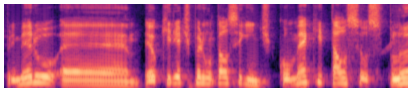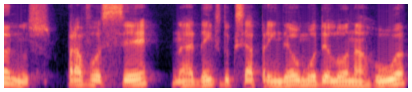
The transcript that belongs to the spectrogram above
Primeiro, é, eu queria te perguntar o seguinte: como é que tá os seus planos para você, né, dentro do que você aprendeu, modelou na rua,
